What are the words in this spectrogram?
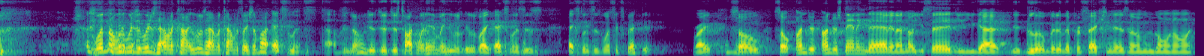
well, no, we were just, we were just having a con- we was having a conversation about excellence. Oh. You know, just, just, just talking with him, and he was it was like excellence is excellence is what's expected, right? Mm-hmm. So so under understanding that, and I know you said you, you got a little bit of the perfectionism going on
